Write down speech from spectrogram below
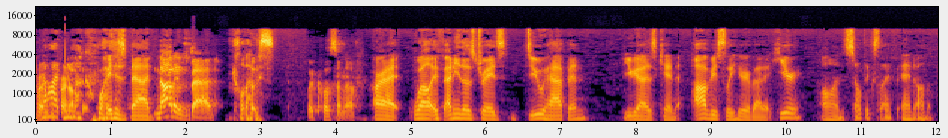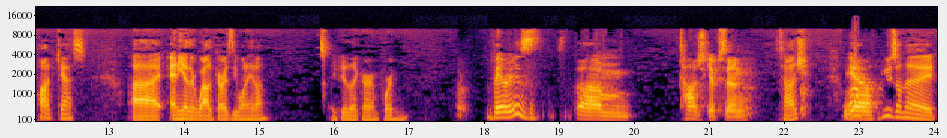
Front- not front not quite as bad. Not as bad, Close. but close enough. All right. Well, if any of those trades do happen, you guys can obviously hear about it here on Celtics Life and on the podcast. Uh, any other wild cards you want to hit on? You feel like are important? There is um, Taj Gibson. Taj? Yeah. He was on the.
